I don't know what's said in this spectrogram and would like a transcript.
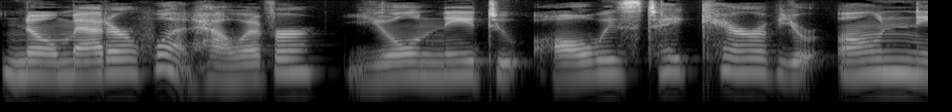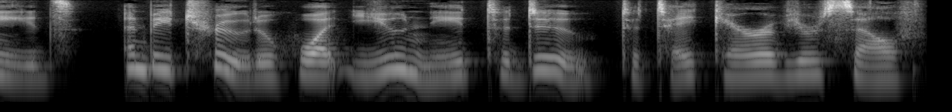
No matter what, however, you'll need to always take care of your own needs and be true to what you need to do to take care of yourself.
